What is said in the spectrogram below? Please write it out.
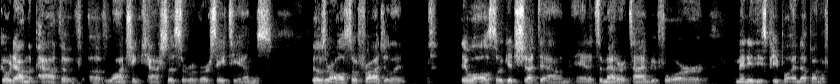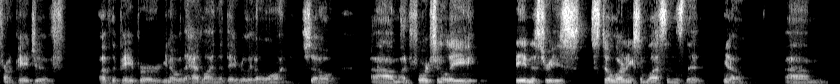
go down the path of of launching cashless or reverse ATMs. Those are also fraudulent. They will also get shut down, and it's a matter of time before many of these people end up on the front page of of the paper, you know, with a headline that they really don't want. So, um, unfortunately, the industry's still learning some lessons that you know um,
